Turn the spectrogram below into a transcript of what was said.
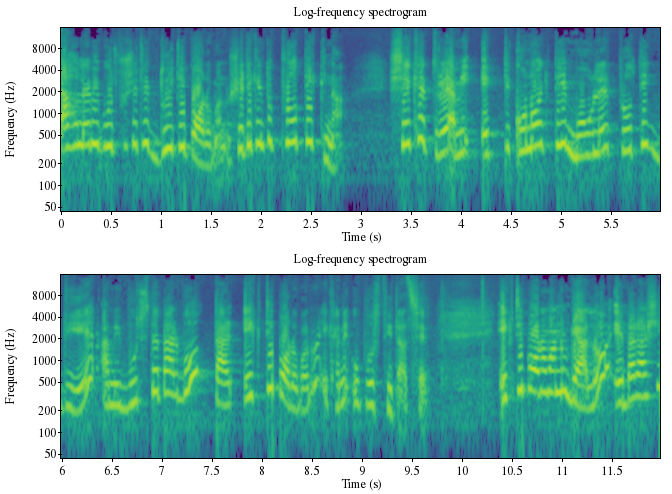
তাহলে আমি বুঝব সেটি দুইটি পরমাণু, সেটি কিন্তু প্রতীক না। সেক্ষেত্রে আমি একটি, কোনো একটি মৌলের প্রতীক দিয়ে আমি বুঝতে পারব তার একটি পরমাণু এখানে উপস্থিত আছে। একটি পরমাণু গেল, এবার আসি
